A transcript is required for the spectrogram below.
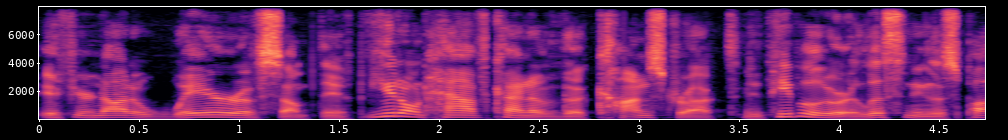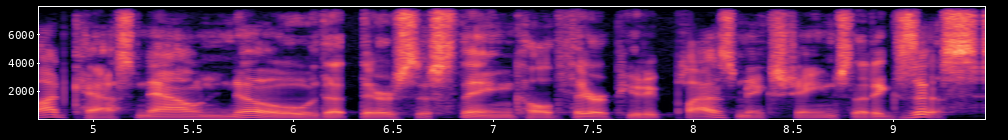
If you're not aware of something, if you don't have kind of the construct, the people who are listening to this podcast now know that there's this thing called therapeutic plasma exchange that exists.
